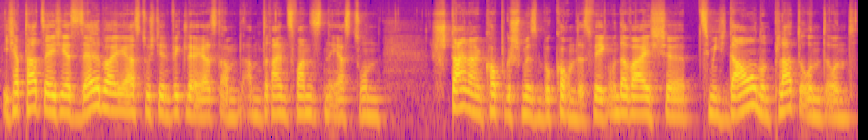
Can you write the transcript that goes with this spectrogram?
ich habe tatsächlich erst selber erst durch den Entwickler erst am, am 23. erst so einen Stein an den Kopf geschmissen bekommen. Deswegen, und da war ich äh, ziemlich down und platt und, und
